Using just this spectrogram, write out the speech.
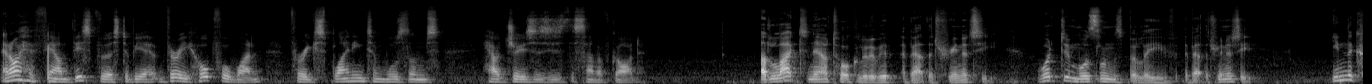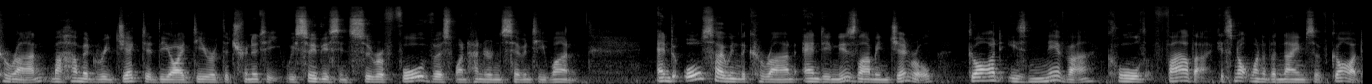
And I have found this verse to be a very helpful one for explaining to Muslims how Jesus is the Son of God. I'd like to now talk a little bit about the Trinity. What do Muslims believe about the Trinity? In the Quran, Muhammad rejected the idea of the Trinity. We see this in Surah 4, verse 171. And also in the Quran and in Islam in general, God is never called Father. It's not one of the names of God.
